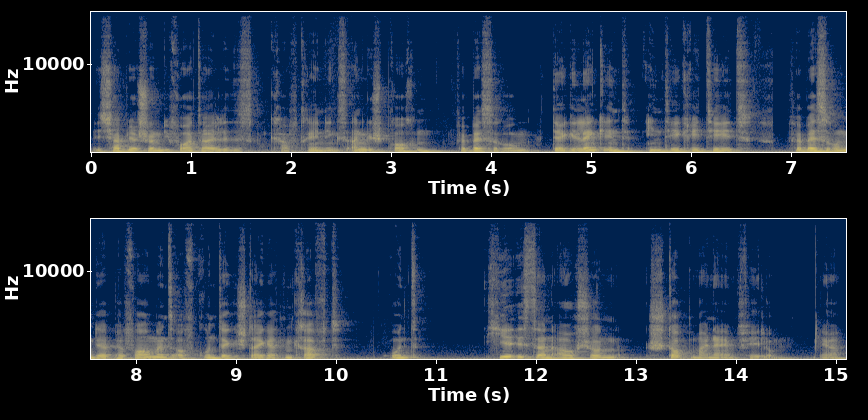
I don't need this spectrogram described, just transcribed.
Ich habe ja schon die Vorteile des Krafttrainings angesprochen. Verbesserung der Gelenkintegrität, Verbesserung der Performance aufgrund der gesteigerten Kraft. Und hier ist dann auch schon Stopp meiner Empfehlung. Ja?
